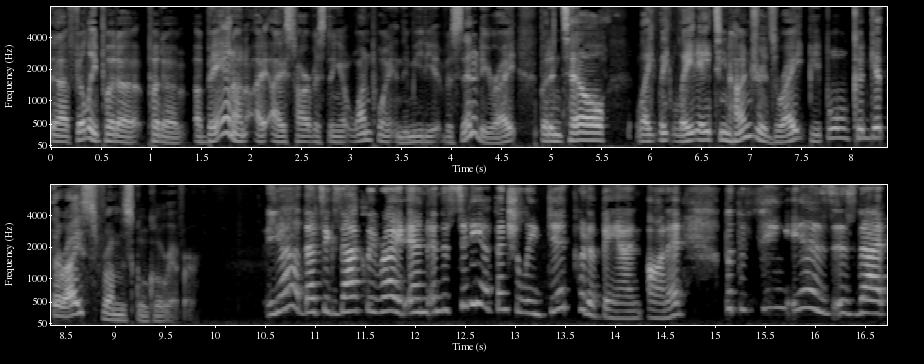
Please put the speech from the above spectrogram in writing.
Uh, Philly put a put a, a ban on ice harvesting at one point in the immediate vicinity, right? But until like, like late 1800s, right? People could get their ice from the Schuylkill River. Yeah, that's exactly right. And and the city eventually did put a ban on it. But the thing is is that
